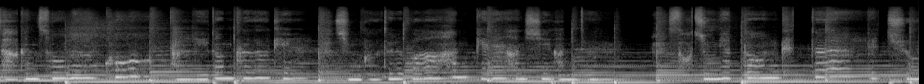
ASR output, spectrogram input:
작은 손을 고 달리던 그 길 친구들과 함께 한 시간들 소중했던 그때의 추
